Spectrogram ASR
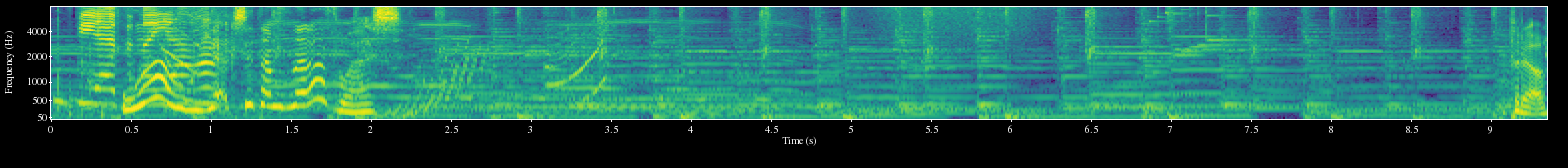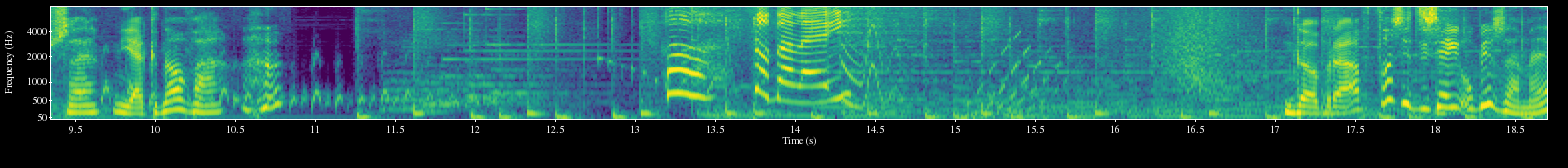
Biedna! Wow, jak się tam znalazłaś? Proszę, jak nowa. Dobra, w co się dzisiaj ubierzemy?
